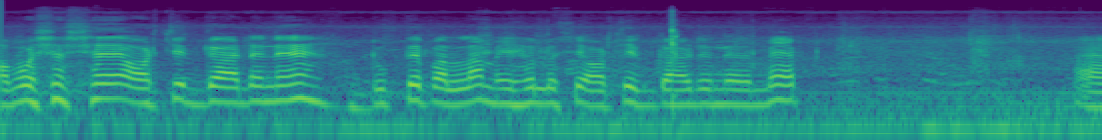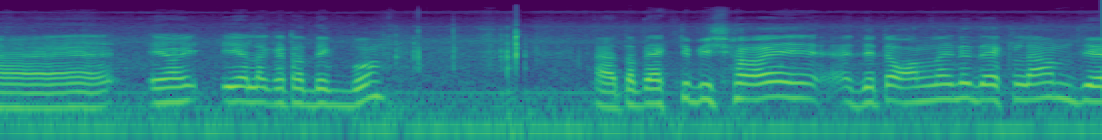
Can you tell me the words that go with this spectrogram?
অবশেষে অর্চিড গার্ডেনে ঢুকতে পারলাম। এই হলো সেই অর্চিড গার্ডেনের ম্যাপ এই এলাকাটা দেখব। তবে একটি বিষয় যেটা অনলাইনে দেখলাম যে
